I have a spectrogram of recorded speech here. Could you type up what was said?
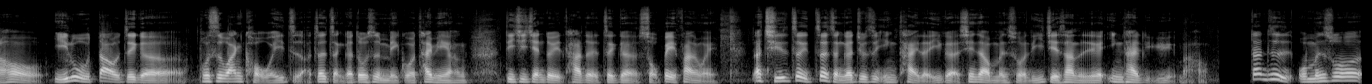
然后一路到这个波斯湾口为止啊，这整个都是美国太平洋第七舰队它的这个守备范围。那其实这这整个就是印太的一个现在我们所理解上的这个印太领域嘛，哈。但是我们说，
